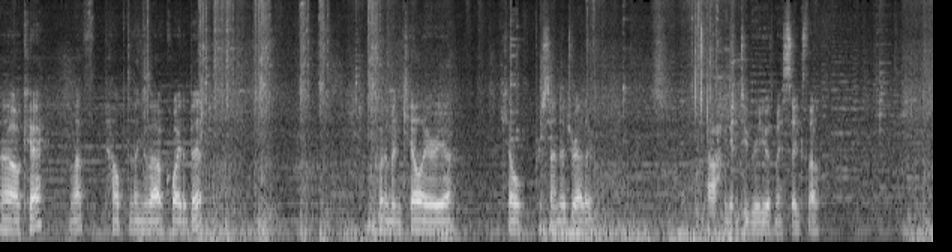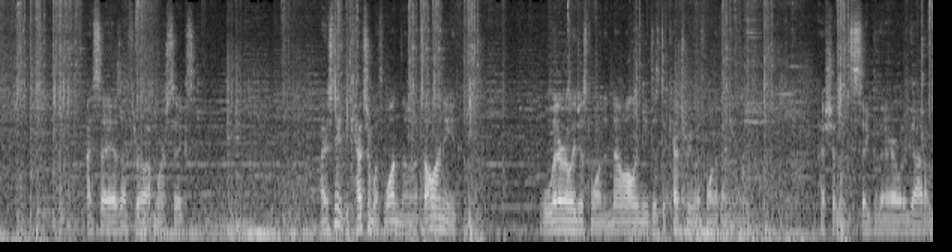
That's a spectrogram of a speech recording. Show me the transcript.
Okay, well, that helped things out quite a bit. Put him in kill area. Kill percentage, rather. Ah, I'm getting too greedy with my SIGs, though. I say as I throw out more SIGs. I just need to catch him with one, though. That's all I need. Literally just one, and now all he needs is to catch me with one of anything. I should have sigged there. I would have got him.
